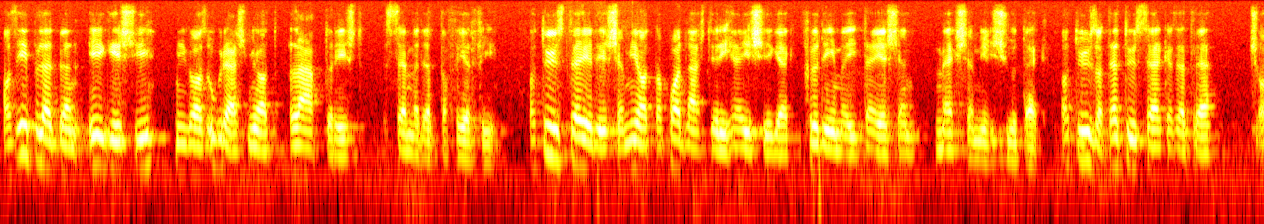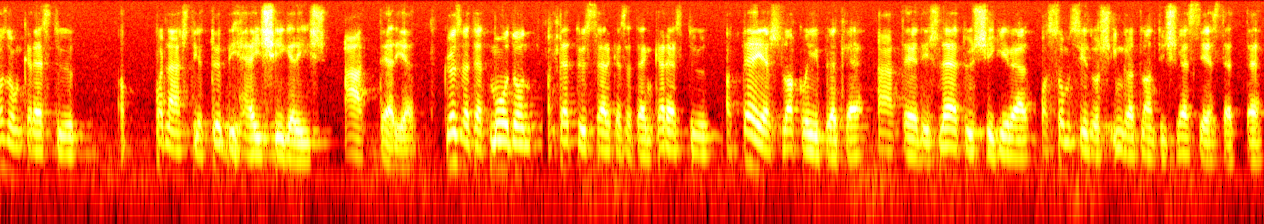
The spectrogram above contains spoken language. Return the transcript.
Az épületben égési, míg az ugrás miatt lábtörést szenvedett a férfi. A tűz terjedése miatt a padlástéri helyiségek födémei teljesen megsemmisültek. A tűz a tetőszerkezetre, és azon keresztül a padlástér többi helyiségre is átterjedt közvetett módon a tetőszerkezeten keresztül a teljes lakóépületre átterjedés lehetőségével a szomszédos ingatlant is veszélyeztette.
